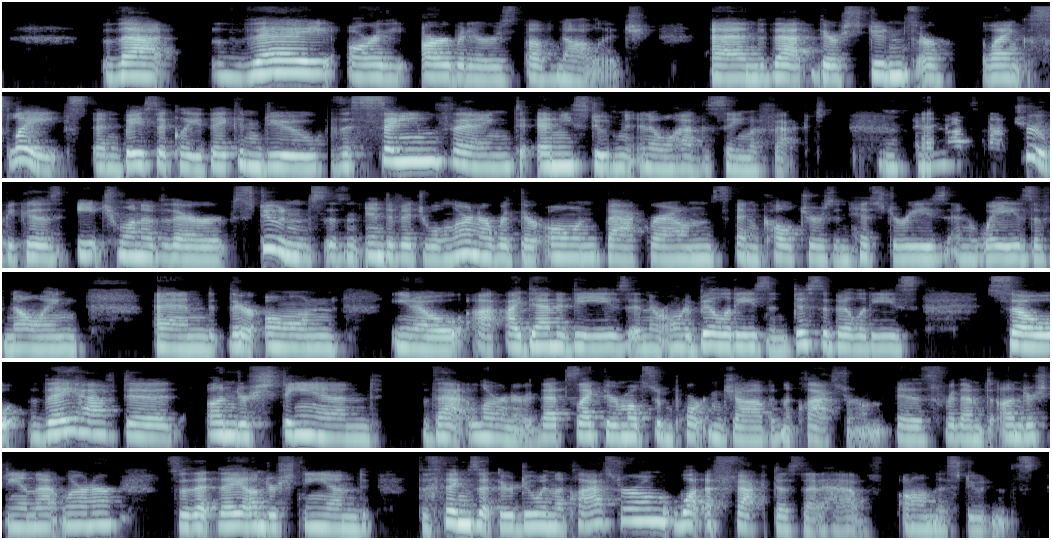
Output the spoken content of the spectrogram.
that they are the arbiters of knowledge and that their students are blank slates and basically they can do the same thing to any student and it will have the same effect. Mm-hmm. And that's not true because each one of their students is an individual learner with their own backgrounds and cultures and histories and ways of knowing and their own, you know, identities and their own abilities and disabilities. So they have to understand that learner. That's like their most important job in the classroom is for them to understand that learner so that they understand the things that they're doing in the classroom. What effect does that have on the students?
